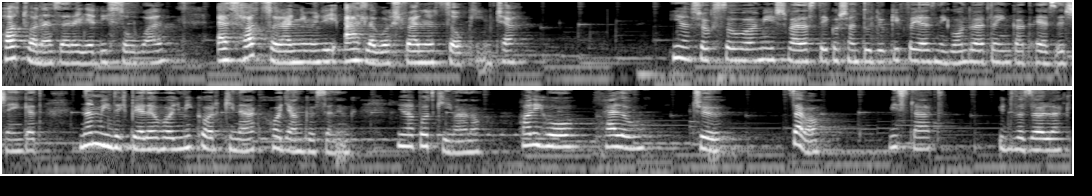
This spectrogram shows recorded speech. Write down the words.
60 ezer egyedi szóval. Ez hatszor annyi, mint egy átlagos felnőtt szókincse. Ilyen sok szóval mi is választékosan tudjuk kifejezni gondolatainkat, érzéseinket. Nem mindegy például, hogy mikor, kinek, hogyan köszönünk. Jó napot kívánok! Halihó, hello, cső, szeva, viszlát, üdvözöllek,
